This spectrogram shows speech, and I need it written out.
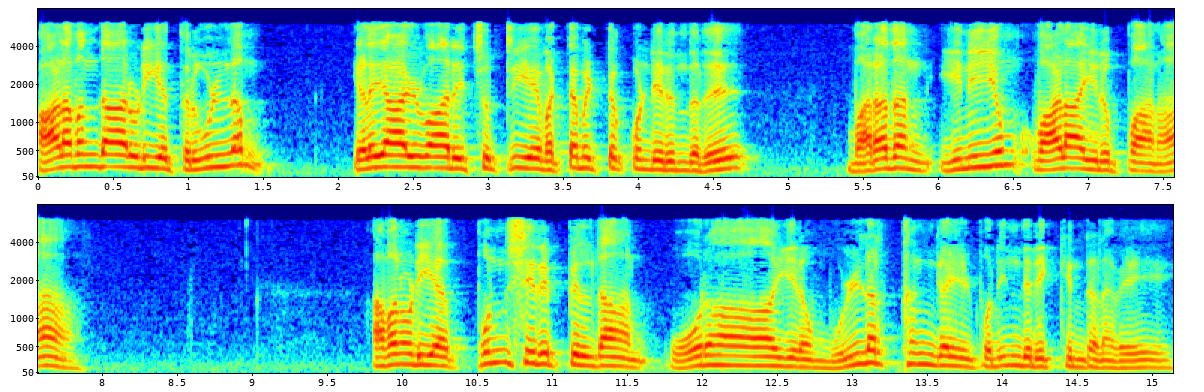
ஆளவந்தாருடைய திருவுள்ளம் இளையாழ்வாரை சுற்றியே வட்டமிட்டுக் கொண்டிருந்தது. வரதன் இனியும் வாழாயிருப்பானா? அவனுடைய புன்சிரிப்பில்தான் ஓராயிரம் உள்ளர்த்தங்கள் பொதிந்திருக்கின்றனவே.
